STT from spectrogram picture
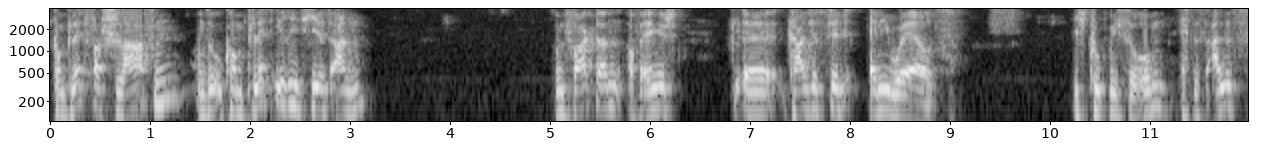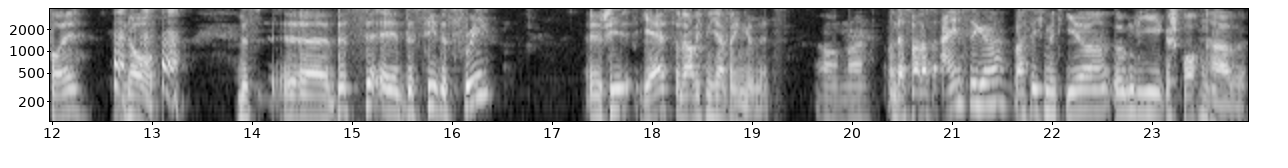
komplett verschlafen und so komplett irritiert an und fragt dann auf Englisch, äh, can't you sit anywhere else? Ich guck mich so um, es ist alles voll. No. This, äh, this, äh, this seat is free. Äh, she, yes, und da habe ich mich einfach hingesetzt. Oh Mann. Und das war das Einzige, was ich mit ihr irgendwie gesprochen habe.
